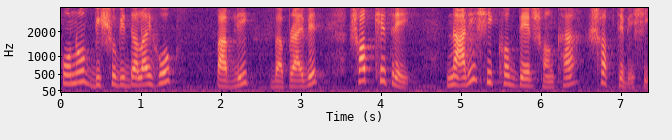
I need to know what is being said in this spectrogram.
কোনো বিশ্ববিদ্যালয় হোক, পাবলিক বা প্রাইভেট, সব ক্ষেত্রেই নারী শিক্ষকদের সংখ্যা সবচেয়ে বেশি।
